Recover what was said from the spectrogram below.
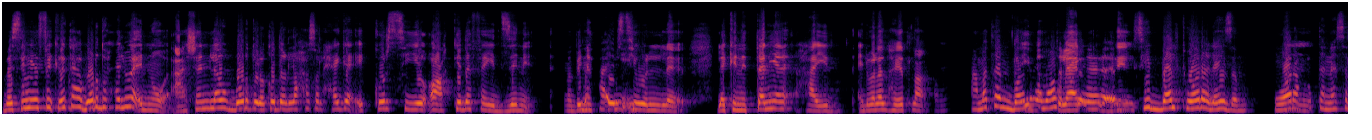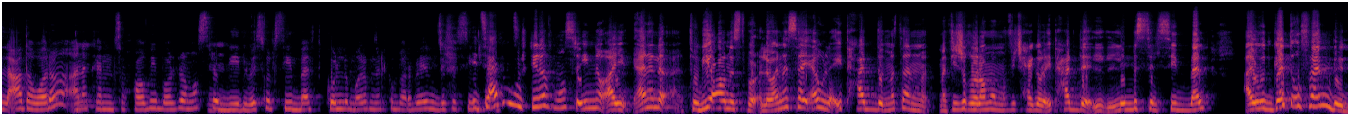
بس هي فكرتها برضو حلوة إنه عشان لو برضو لا قدر الله حصل حاجة الكرسي يقع كده فيتزنق ما بين الكرسي. وال لكن التانية هي... الولد هيطلع عامة بره مصر. ال seat belt ورا لازم ورا. حتى الناس اللي قاعدة ورا مم. كان صحابي بره مصر. بيلبسوا ال seat belt كل مرة بنركب العربية بيلبسوا ال seat انت عارفة المشكلة في مصر إيه إنه. أنا to be honest لو أنا سايقة ولقيت حد مثلا ما فيش غرامة وما فيش حاجة ولقيت حد لبس ال seat belt I would get offended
